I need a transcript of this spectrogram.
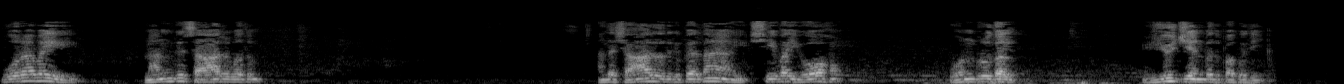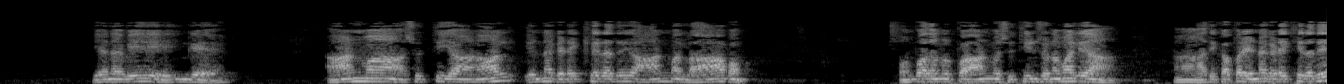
உறவை நன்கு சாருவதும் அந்த சாரதத்துக்கு பேர் தான் சிவ யோகம் ஒன்றுதல் யுஜ் என்பது பகுதி. எனவே இங்க ஆன்மா சுத்தியானால் என்ன கிடைக்கிறது? ஆன்ம லாபம். ஒன்பதாம் நூற்பா ஆன்ம சுத்தின்னு சொன்னோமா இல்லையா? அதுக்கப்புறம் என்ன கிடைக்கிறது?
